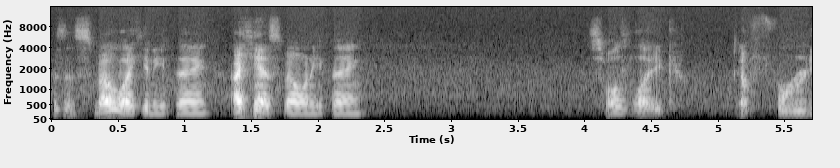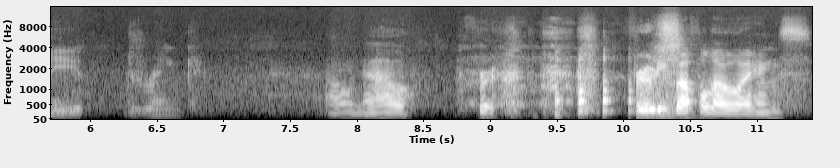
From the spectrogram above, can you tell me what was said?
Doesn't smell like anything. I can't smell anything. smells like a fruity drink. Oh no. Fruity buffalo wings.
